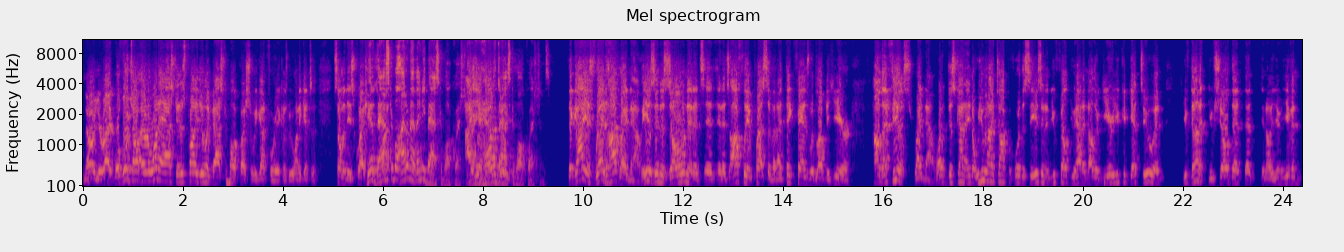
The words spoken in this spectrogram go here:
no, you're right. Well, Vooch, I, I want to ask you. This is probably the only basketball question we got for you because we want to get to some of these questions. Do you have basketball? I don't have any basketball questions. I, I have, have no basketball questions the guy is red hot right now. He is in his zone, and it's it, and it's awfully impressive. And I think fans would love to hear how that feels right now. What just kind of you know, you and I talked before the season, and you felt you had another gear you could get to, and you've done it. You've showed that that you know you even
